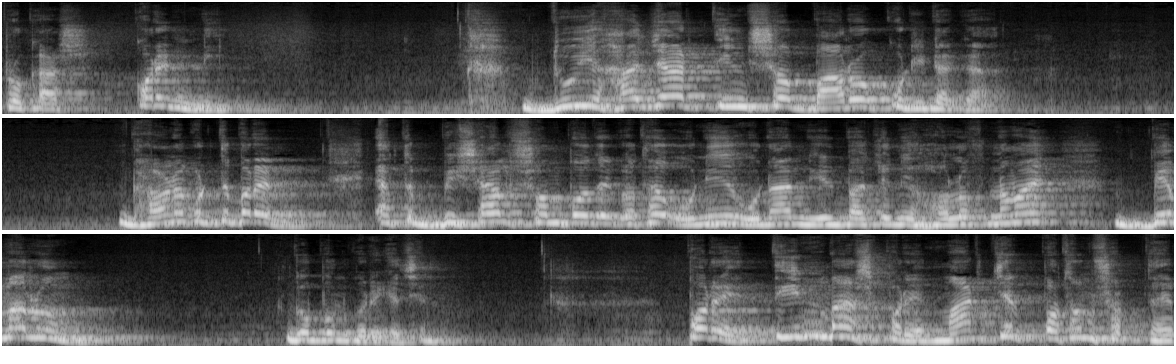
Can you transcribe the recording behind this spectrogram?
প্রকাশ করেননি। দুই হাজার তিনশো বারো কোটি টাকা ধারণা করতে পারেন, এত বিশাল সম্পদের কথা উনি ওনার নির্বাচনী হলফনামায় বেমালুম গোপন করে গেছেন। পরে তিন মাস পরে, মার্চের প্রথম সপ্তাহে,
